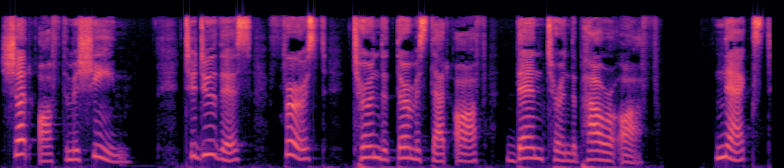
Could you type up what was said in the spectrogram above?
shut off the machine. To do this, first turn the thermostat off, then turn the power off. Next,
